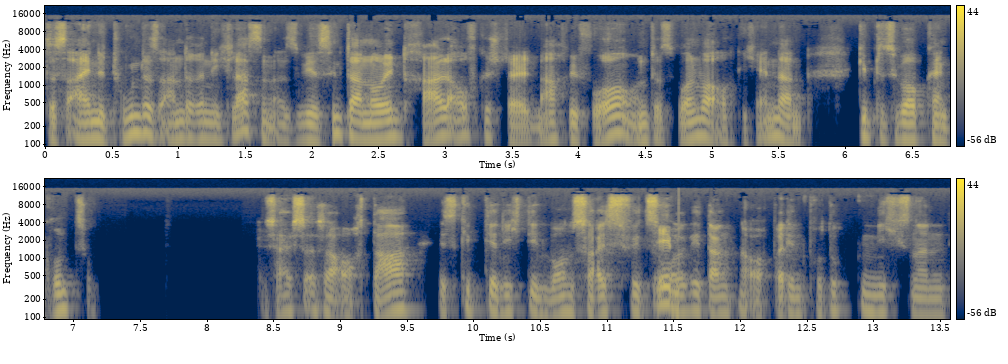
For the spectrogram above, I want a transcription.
Das eine tun, das andere nicht lassen. Also wir sind da neutral aufgestellt nach wie vor und das wollen wir auch nicht ändern. Gibt es überhaupt keinen Grund zu. Das heißt also auch da, es gibt ja nicht den One-Size-Fits-All-Gedanken, auch bei den Produkten nicht, sondern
